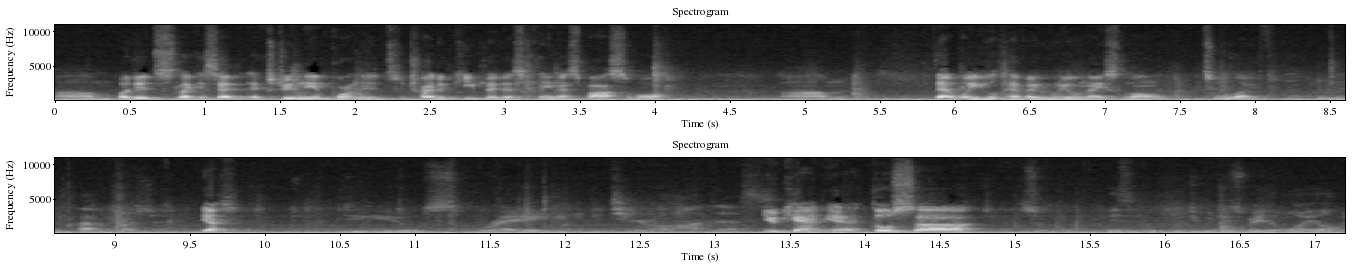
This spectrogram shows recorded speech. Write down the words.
Um, but it's, like I said, extremely important to try to keep it as clean as possible. Um, that way you'll have a real nice long tool life. I have a question. Yes. Do you spray any material on this? You can, yeah. Those. Uh, so is it, would, you, would you spray the oil?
